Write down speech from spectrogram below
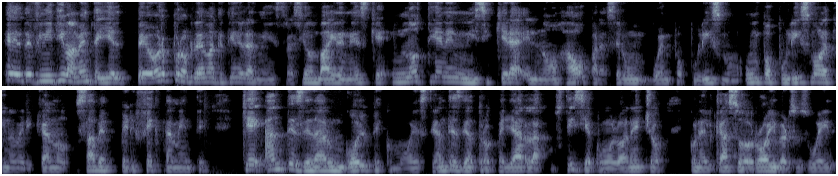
Eh, definitivamente, y el peor problema que tiene la administración Biden es que no tienen ni siquiera el know-how para hacer un buen populismo. Un populismo latinoamericano sabe perfectamente que antes de dar un golpe como este, antes de atropellar la justicia, como lo han hecho con el caso Roy versus Wade,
